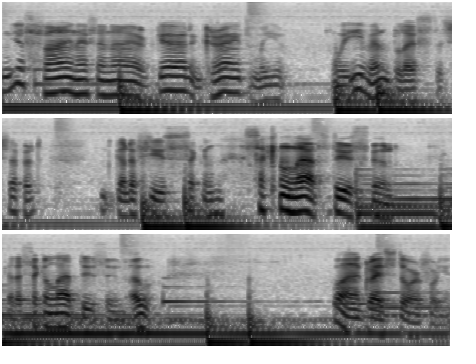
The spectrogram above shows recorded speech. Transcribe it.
Just fine, S and I are good great. We we even blessed the shepherd. Got a few second second lads due soon. Got a second lad due soon. Oh. Well, a great story for you.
